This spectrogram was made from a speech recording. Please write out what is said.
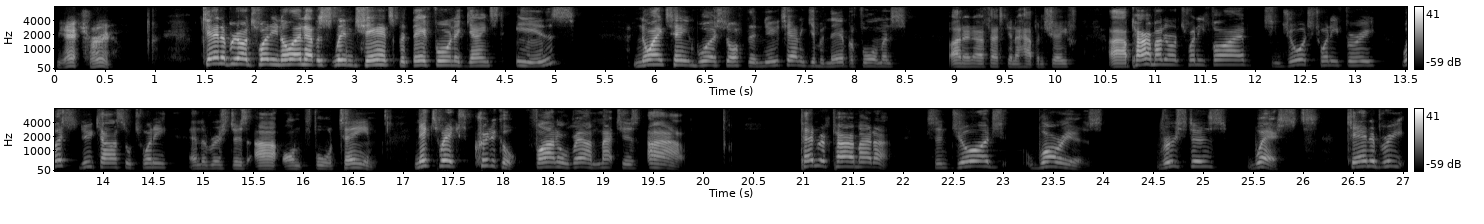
Yeah, true. Canterbury on 29 have a slim chance, but their for and against is 19 worse off than Newtown, and given their performance, I don't know if that's going to happen, Chief. Uh, Parramatta on 25, St George 23, West Newcastle 20, and the Roosters are on 14. Next week's critical final round matches are Penrith Parramatta, St George Warriors, Roosters Wests, Canterbury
